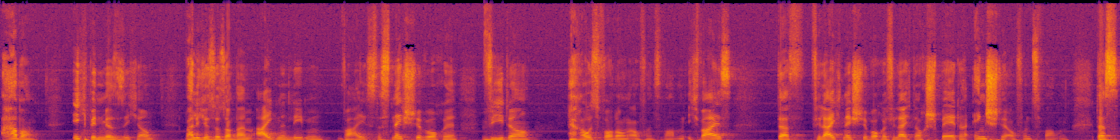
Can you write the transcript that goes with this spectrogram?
Aber ich bin mir sicher, weil ich es aus meinem eigenen Leben weiß, dass nächste Woche wieder Herausforderungen auf uns warten. Ich weiß, dass vielleicht nächste Woche, vielleicht auch später Ängste auf uns warten, dass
